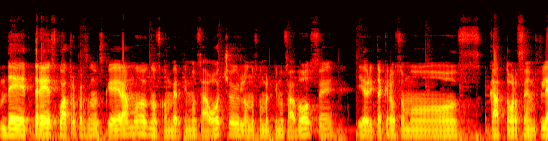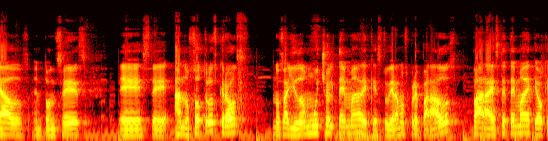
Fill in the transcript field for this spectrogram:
de 3, 4 personas que éramos, nos convertimos a 8 y luego nos convertimos a 12. Y ahorita creo somos 14 empleados. Entonces, este, a nosotros creo nos ayudó mucho el tema de que estuviéramos preparados para este tema de que, ok,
